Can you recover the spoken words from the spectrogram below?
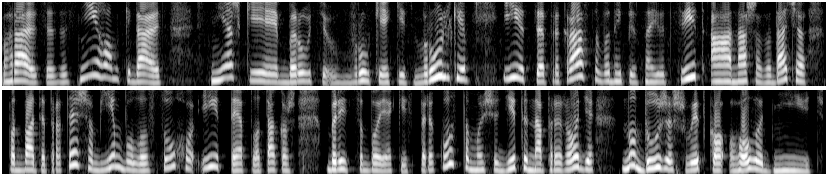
граються за снігом, кидають сніжки, беруть в руки якісь брульки, і це прекрасно, вони пізнають світ. А наша задача подбати про те, щоб їм було сухо і тепло. Також беріть з собою якийсь перекус, тому що діти на природі ну дуже швидко голодніють.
